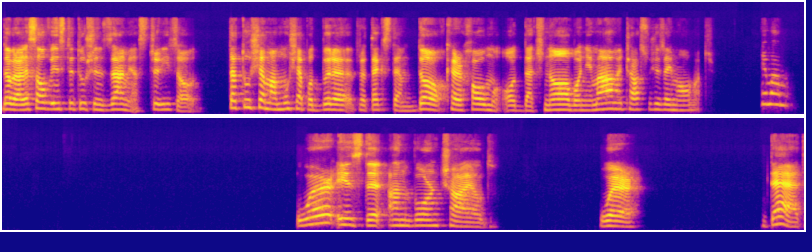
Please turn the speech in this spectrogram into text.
Dobra, ale są w institutions zamiast, czyli co? Tatusia, mamusia pod byle pretekstem do care home'u oddać, no bo nie mamy czasu się zajmować. Nie mamy. Where is the unborn child? Where? Dead.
